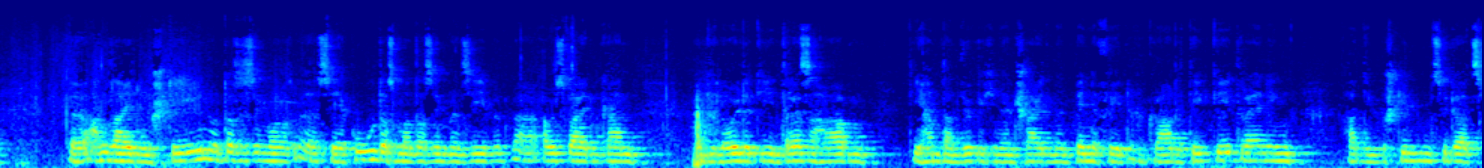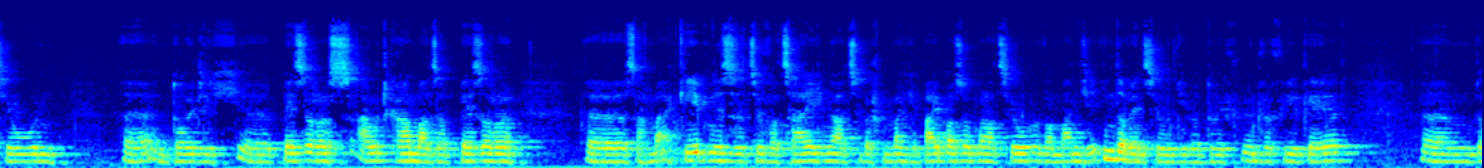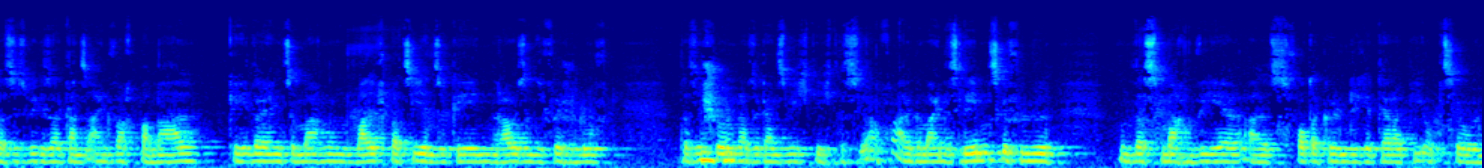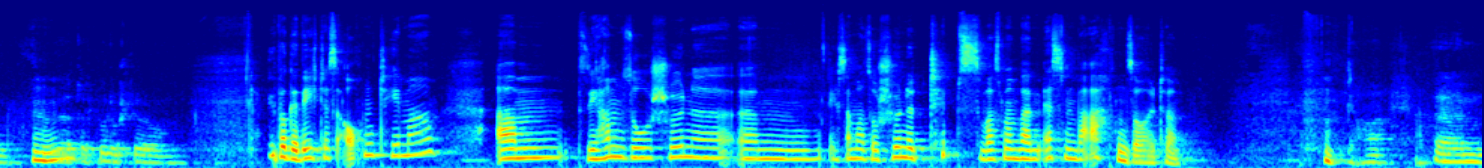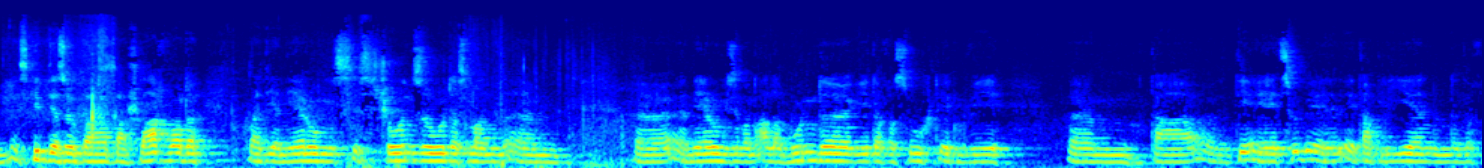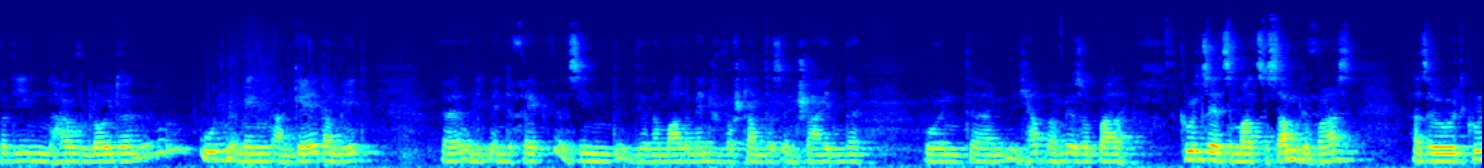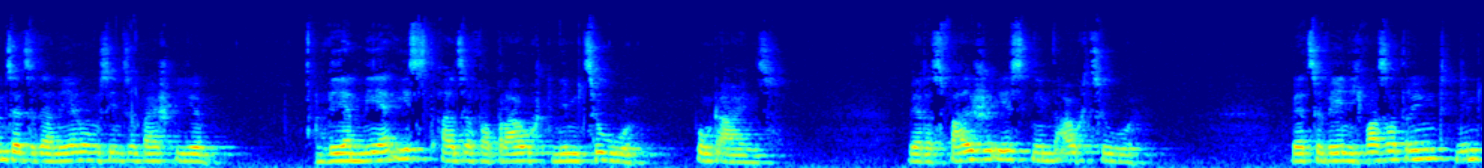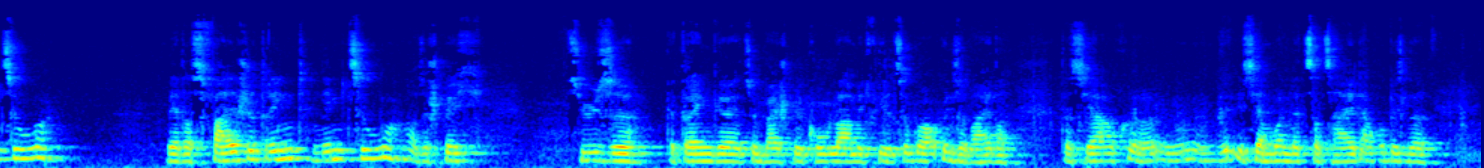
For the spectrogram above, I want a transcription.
äh, Anleitung stehen. Und das ist immer äh, sehr gut, dass man das im Prinzip äh, ausweiten kann. Und die Leute, die Interesse haben, die haben dann wirklich einen entscheidenden Benefit. Und gerade DG-Training hat in bestimmten Situationen ein deutlich besseres Outcome, also bessere äh, sag mal, Ergebnisse zu verzeichnen, als zum Beispiel manche Bypass-Operationen oder manche Interventionen, die wir durchführen für viel Geld. Ähm, das ist, wie gesagt, ganz einfach, banal, G-Training zu machen, Wald spazieren zu gehen, raus in die frische Luft. Das ist schon mhm. also ganz wichtig. Das ist auch allgemeines Lebensgefühl und das machen wir als vordergründige Therapieoption für mhm. Durchblutungsstörungen. Übergewicht ist auch ein Thema. Ähm, Sie haben so schöne, ähm, ich sag mal, so schöne Tipps, was man beim Essen beachten sollte. Ja, ähm, es gibt ja so ein paar, paar Schlagworte, weil die Ernährung ist, ist schon so, dass man, ähm, äh, Ernährung ist immer in aller Munde, jeder versucht irgendwie ähm, da Diät zu etablieren und da verdienen Haufen Leute Unmengen an Geld damit. Äh, und im Endeffekt sind der normale Menschenverstand das Entscheidende. Und ähm, ich habe noch mir so ein paar Grundsätze mal zusammengefasst. Also die Grundsätze der Ernährung sind zum Beispiel, wer mehr isst, als er verbraucht, nimmt zu. Punkt 1. Wer das Falsche isst, nimmt auch zu. Wer zu wenig Wasser trinkt, nimmt zu. Wer das Falsche trinkt, nimmt zu. Also sprich süße Getränke, zum Beispiel Cola mit viel Zucker und so weiter. Das ja auch, äh, ist ja in letzter Zeit auch ein bisschen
